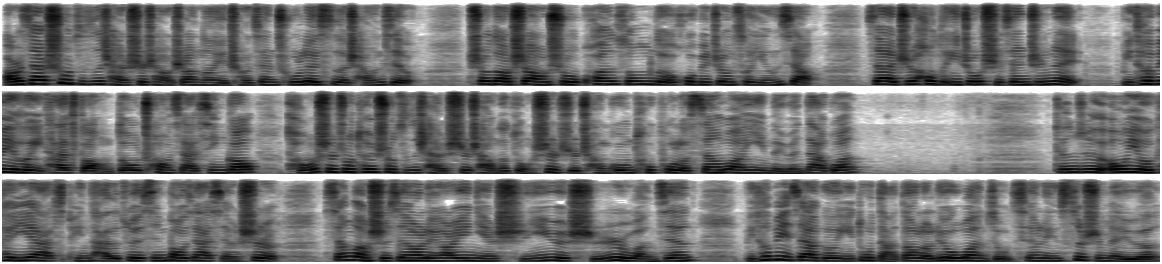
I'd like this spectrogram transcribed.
而在数字资产市场上呢，也呈现出类似的场景。受到上述宽松的货币政策影响，在之后的一周时间之内。比特币和以太坊都创下新高，同时助推数字资产市场的总市值成功突破了三万亿美元大关。根据 O E O K E S 平台的最新报价显示，香港时间二零二一年十一月十日晚间，比特币价格一度达到了六万九千零四十美元，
